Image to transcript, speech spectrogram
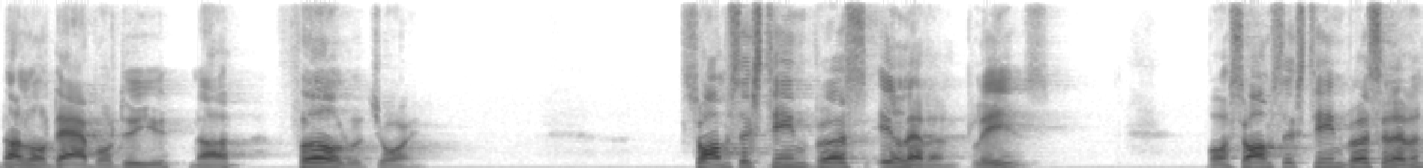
not a little dab will do you, no, filled with joy. Psalm 16, verse 11, please. For Psalm 16, verse 11,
